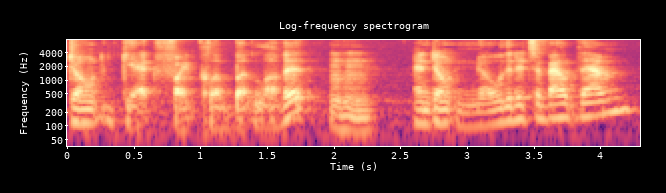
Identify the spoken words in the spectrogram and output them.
don't get Fight Club but love it and don't know that it's about them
